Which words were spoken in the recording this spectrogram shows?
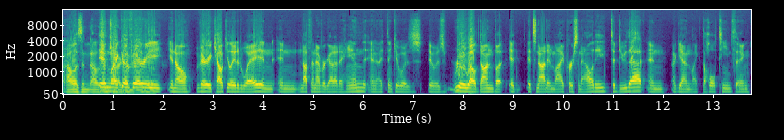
I wasn't. I was in like a of managing. very you know very calculated way and and nothing ever got out of hand and i think it was it was really well done but it it's not in my personality to do that and again like the whole team thing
